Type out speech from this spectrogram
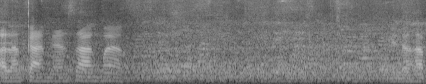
อลังการงานสร้างมากนี่นะครับ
